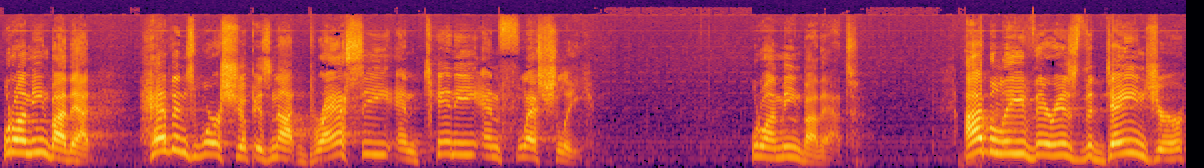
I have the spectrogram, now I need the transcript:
What do I mean by that? Heaven's worship is not brassy and tinny and fleshly. What do I mean by that? I believe there is the danger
